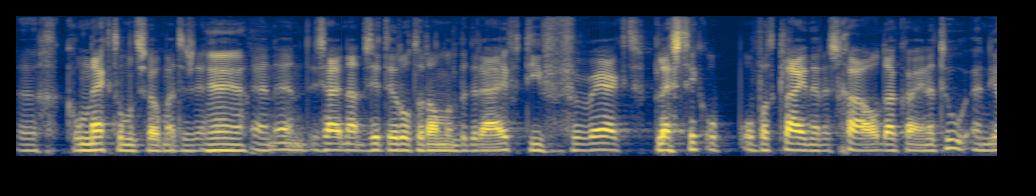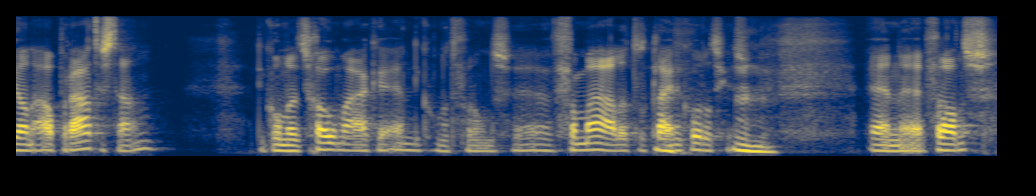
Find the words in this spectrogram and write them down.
geconnect, om het zo maar te zeggen. Ja, ja. En, en zei, nou, er zit in Rotterdam een bedrijf die verwerkt plastic op, op wat kleinere schaal. Daar kan je naartoe. En die hadden apparaten staan. Die konden het schoonmaken en die konden het voor ons eh, vermalen tot kleine korreltjes. Mhm. En eh, Frans,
